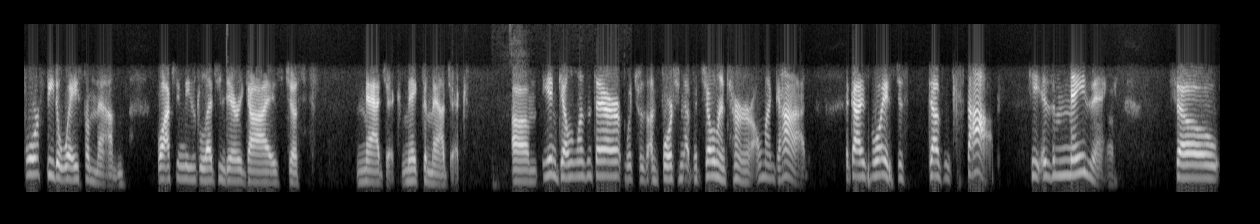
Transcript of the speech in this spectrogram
four feet away from them watching these legendary guys just magic, make the magic. Um, Ian Gillan wasn't there, which was unfortunate, but Joe Lynn Turner, oh my God. The guy's voice just doesn't stop. He is amazing. So,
